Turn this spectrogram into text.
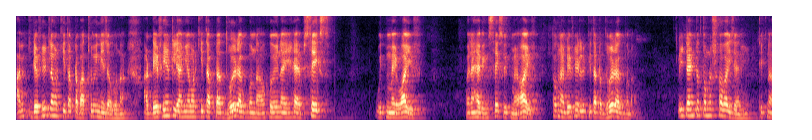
আমি ডেফিনেটলি আমার কিতাবটা বাথরুমে নিয়ে যাব না। আর ডেফিনেটলি আমি আমার কিতাবটা ধরে রাখব না when I have sex with my wife when I having sex with my wife তখন আমি ডেফিনেটলি কিতাবটা ধরে রাখব না। এই টাইমটা তো আমরা সবাই জানি, ঠিক না?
